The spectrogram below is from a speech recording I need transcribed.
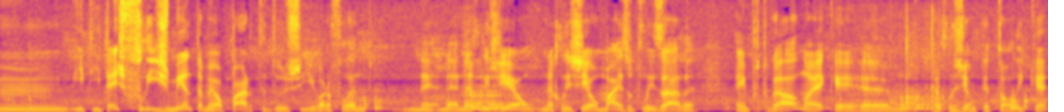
um, e, e, tens felizmente a maior parte dos e agora falando na, na, na uhum. religião na religião mais utilizada em Portugal não é que é uh, a religião católica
